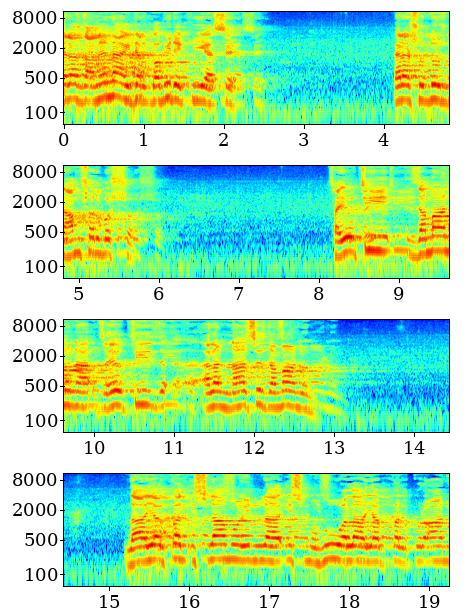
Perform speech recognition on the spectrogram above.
এরা জানে না এটার গভীরে কি আছে। এরা শুধু নাম সর্বস্ব। সায়ুচি জামানুনা সায়ুচি আলান নাস লা ইল্লা ইসমুহু আলা ইয়াবকাল কুরআনু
